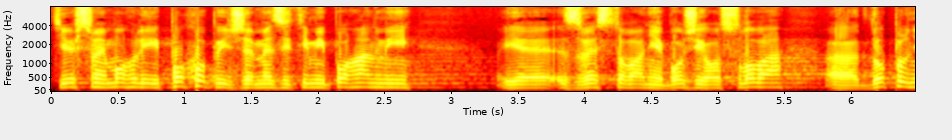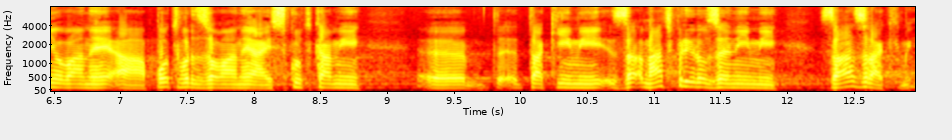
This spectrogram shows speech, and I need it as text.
Tiež sme mohli pochopiť, že medzi tými pohanmi je zvestovanie Božieho slova e, doplňované a potvrdzované aj skutkami e, takými nadprirodzenými zázrakmi.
